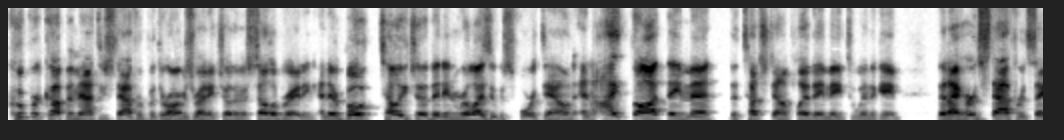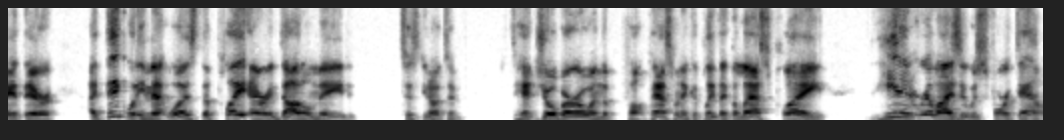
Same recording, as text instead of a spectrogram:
Cooper Kupp and Matthew Stafford put their arms around each other and are celebrating, and they're both tell each other they didn't realize it was fourth down, and I thought they meant the touchdown play they made to win the game. Then I heard Stafford say it there. I think what he meant was the play Aaron Donald made to you know to, hit Joe Burrow and the pass went incomplete, like the last play. He didn't realize it was fourth down.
